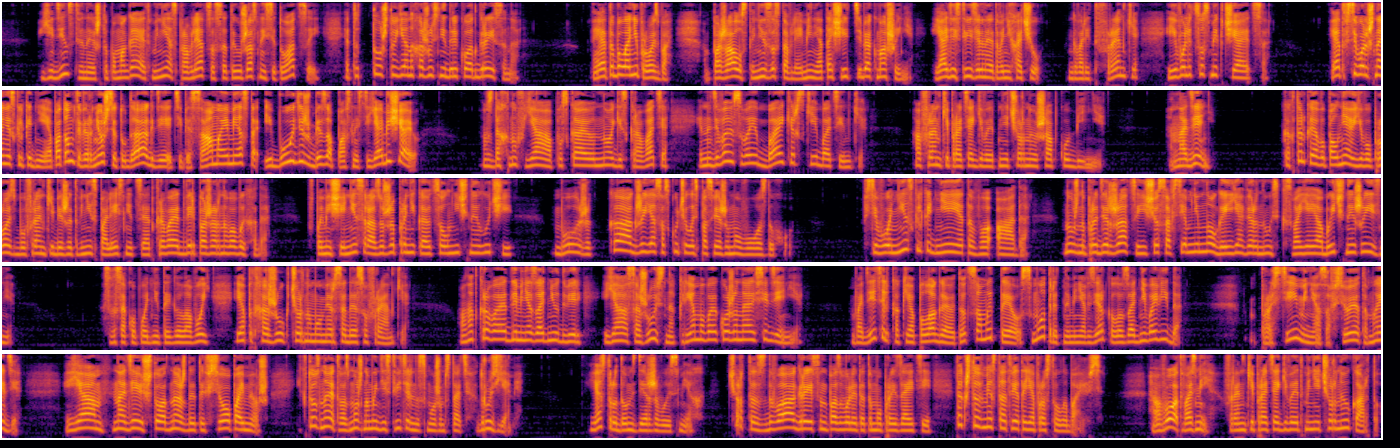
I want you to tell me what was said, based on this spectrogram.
Единственное, что помогает мне справляться с этой ужасной ситуацией, это то, что я нахожусь недалеко от Грейсона. Это была не просьба. Пожалуйста, не заставляй меня тащить тебя к машине. Я действительно этого не хочу. — говорит Фрэнки, и его лицо смягчается. «Это всего лишь на несколько дней, а потом ты вернешься туда, где тебе самое место, и будешь в безопасности, я обещаю». Вздохнув, я опускаю ноги с кровати и надеваю свои байкерские ботинки. А Фрэнки протягивает мне черную шапку Бинни. «Надень». Как только я выполняю его просьбу, Фрэнки бежит вниз по лестнице и открывает дверь пожарного выхода. В помещении сразу же проникают солнечные лучи, Боже, как же я соскучилась по свежему воздуху. Всего несколько дней этого ада. Нужно продержаться еще совсем немного, и я вернусь к своей обычной жизни. С высоко поднятой головой я подхожу к черному Мерседесу Фрэнки. Он открывает для меня заднюю дверь, и я сажусь на кремовое кожаное сиденье. Водитель, как я полагаю, тот самый Тео, смотрит на меня в зеркало заднего вида. «Прости меня за все это, Мэдди», я надеюсь, что однажды ты все поймешь, и кто знает, возможно, мы действительно сможем стать друзьями. Я с трудом сдерживаю смех. Чёрта с два Грейсон позволит этому произойти, так что вместо ответа я просто улыбаюсь. «Вот, возьми», — Фрэнки протягивает мне черную карту.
